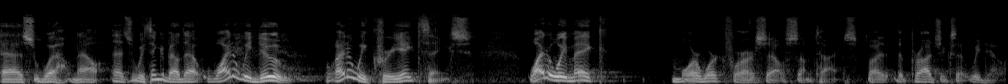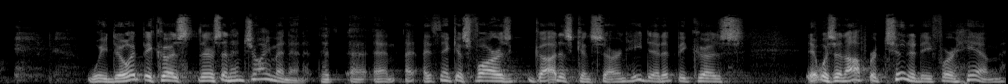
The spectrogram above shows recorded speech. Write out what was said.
as well. Now, as we think about that, why do we do? Why do we create things? Why do we make more work for ourselves sometimes by the projects that we do? We do it because there's an enjoyment in it. Uh, and I think, as far as God is concerned, He did it because it was an opportunity for Him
